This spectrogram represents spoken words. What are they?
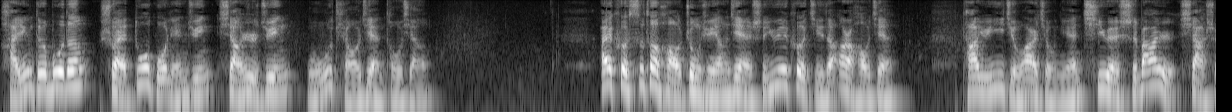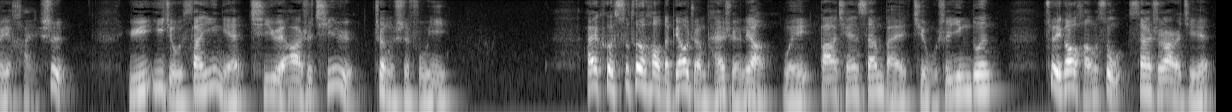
海因德波登率多国联军向日军无条件投降。埃克斯特号重巡洋舰是约克级的二号舰，它于1929年7月18日下水海试，于1931年7月27日正式服役。埃克斯特号的标准排水量为八千三百九十英吨，最高航速三十二节。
